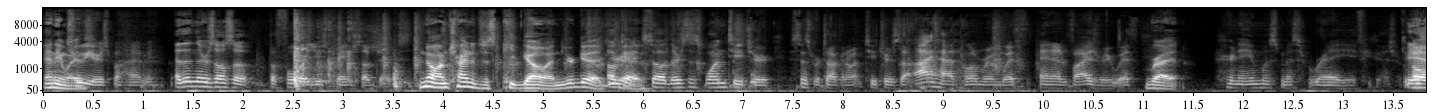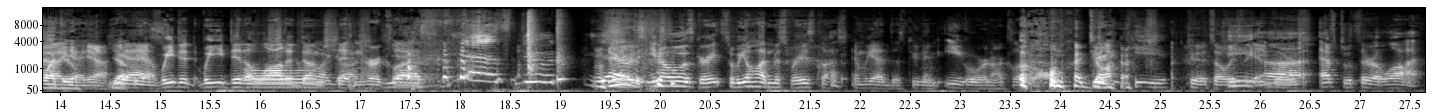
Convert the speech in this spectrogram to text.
Anyways. two years behind me. And then there's also before you change subjects. No, I'm trying to just keep going. You're good. You're Okay, good. so there's this one teacher. Since we're talking about teachers that I had homeroom with and advisory with, Right. her name was Miss Ray. If you guys yeah, Oh, I do. yeah, yeah, Yep. yeah. Yes. We did we did a lot of Oh dumb my shit in her class. Yes, yes dude. Dude, you know what was great? So we all had Miss Ray's class, and we had this dude named Igor in our class. Oh my Dude, god. he Dude, it's always the he Igors. uh, effed with her a lot.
